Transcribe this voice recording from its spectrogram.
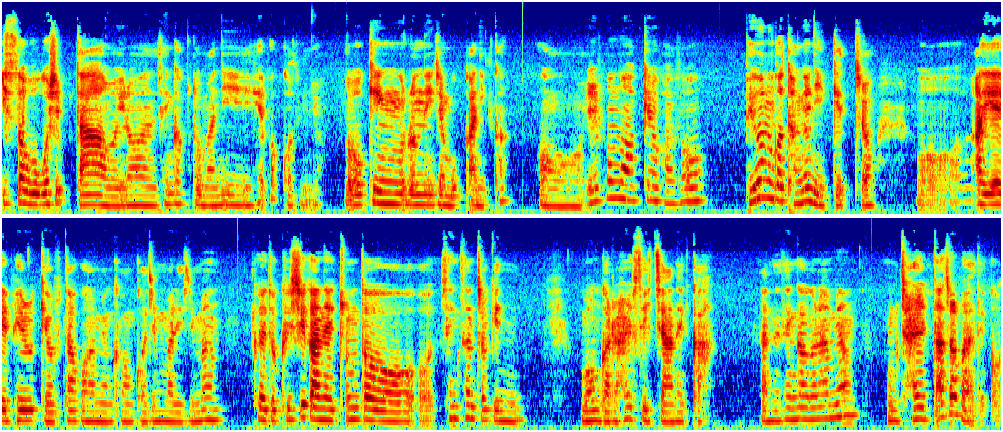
있어 보고 싶다 뭐 이런 생각도 많이 해봤거든요. 뭐 워킹으로는 이제 못 가니까 어 일본어 학교 가서 배우는 거 당연히 있겠죠. 뭐 아예 배울 게 없다고 하면 그건 거짓말이지만 그래도 그 시간에 좀 더 생산적인 무언가를 할 수 있지 않을까라는 생각을 하면 음, 잘 따져봐야 될 것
